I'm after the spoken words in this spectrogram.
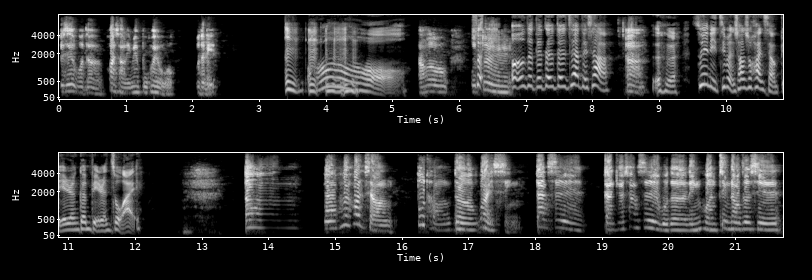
就是我的幻想里面不会有我我的脸。嗯嗯哦。然后我对于，嗯，对对对对，这样等一下，嗯，所以你基本上是幻想别人跟别人做爱。嗯，我会幻想。不同的外形，但是感觉像是我的灵魂进到这些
